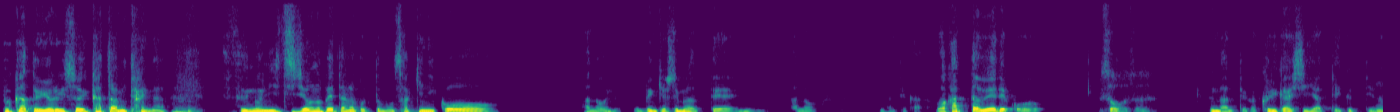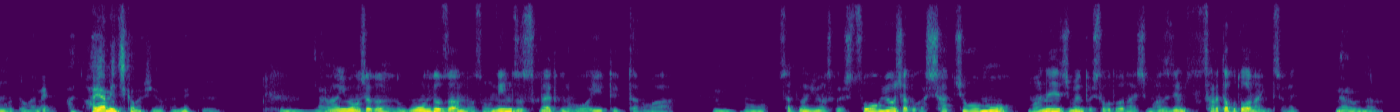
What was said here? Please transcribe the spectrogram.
部下と寄り添い方みたいな、うんすごい日常のベタなことも先にこう、あの勉強してもらって、あのなんていうか、分かった上でこそうですね。う、なんていうか、繰り返しやっていくっていうようなことがね、は早道かもしれませんね。うん。うん。今おっしゃったんですけど、もう一つあるのは、その人数少ない時の方がいいと言ったのは、うん。あのさっきも言いますけど、創業者とか社長もマネージメントしたことがないし、マネージメントされたことがないんですよね。なるほど、なるほ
